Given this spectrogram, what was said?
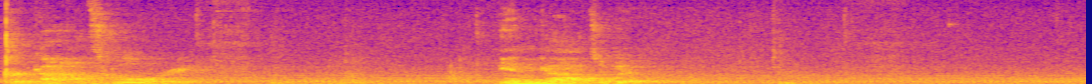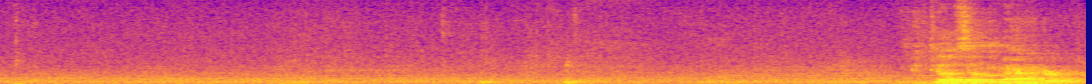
for God's glory. In God's will. It doesn't matter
